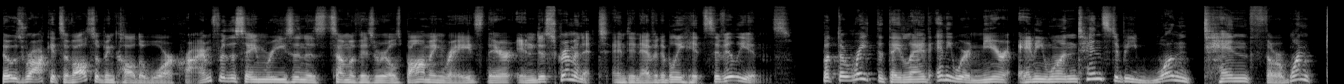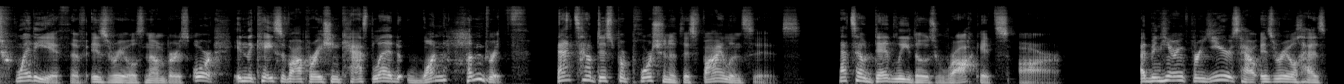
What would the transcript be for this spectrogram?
Those rockets have also been called a war crime for the same reason as some of Israel's bombing raids. They're indiscriminate and inevitably hit civilians but the rate that they land anywhere near anyone tends to be one tenth or one twentieth of Israel's numbers, or in the case of Operation Cast Lead, one hundredth. That's how disproportionate this violence is. That's how deadly those rockets are. I've been hearing for years how Israel has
